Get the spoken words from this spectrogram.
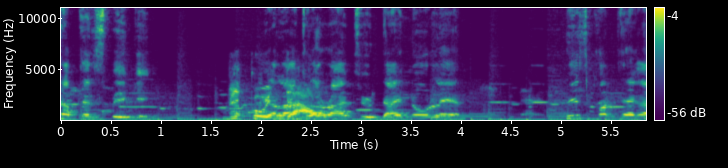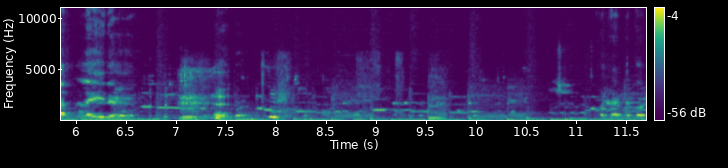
captain speaking. วิโก We ย are allowed ยาว to arrive to Dino Land. Please contact us later. Over. เข้าใจไหมต้น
